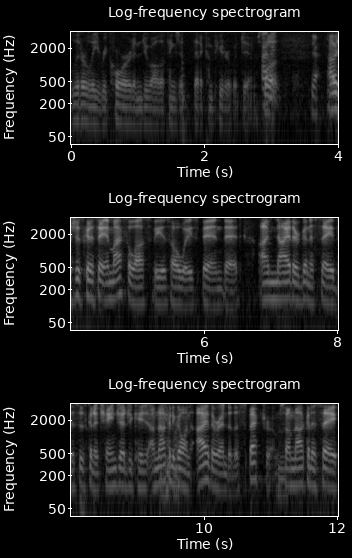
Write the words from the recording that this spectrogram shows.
literally record and do all the things that, that a computer would do. So, Well, think, yeah. I was just going to say, and my philosophy has always been that I'm neither going to say this is going to change education. I'm not going to go on either end of the spectrum. So I'm not going to say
